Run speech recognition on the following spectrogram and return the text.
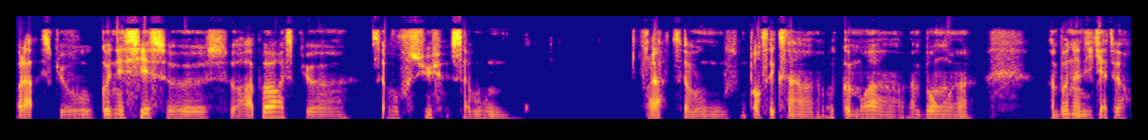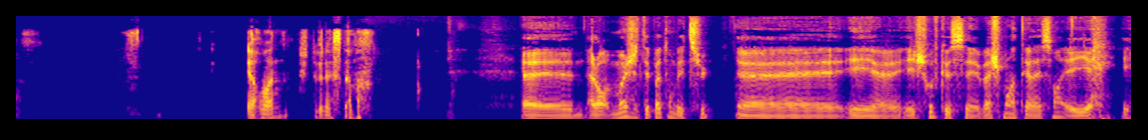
Voilà. Est-ce que vous connaissiez ce, ce rapport? Est-ce que ça vous ça vous voilà, ça vous, pensez que c'est comme moi un, bon euh, un bon indicateur. Erwan, je te laisse la main. Euh, alors moi j'étais pas tombé dessus euh, et, et, je trouve que c'est vachement intéressant et, et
